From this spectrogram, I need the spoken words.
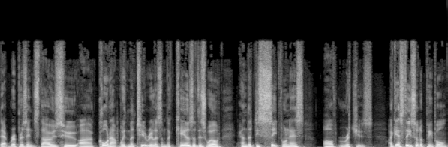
that represents those who are caught up with materialism, the cares of this world, and the deceitfulness of riches. I guess these sort of people,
